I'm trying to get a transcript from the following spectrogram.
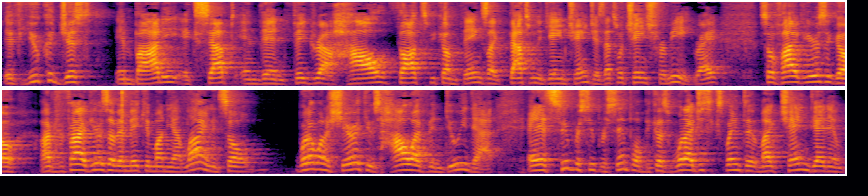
if you could just embody, accept, and then figure out how thoughts become things, like, that's when the game changes. That's what changed for me, right? So, five years ago, uh, for five years, I've been making money online. And so, what I want to share with you is how I've been doing that. And it's super, super simple because what I just explained to Mike Chang did and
